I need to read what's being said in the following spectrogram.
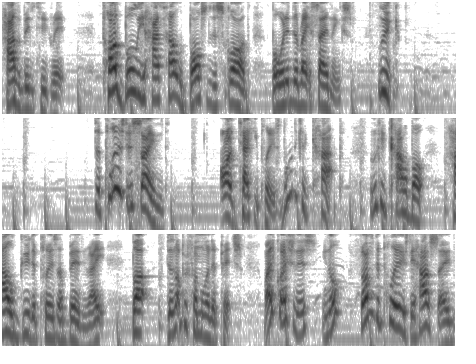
haven't been too great. Todd Boehly has held balls to the squad, but we did the right signings. Look, the players they signed are techie players. Nobody can cap. Nobody can cap about how good the players have been, right? But they're not performing on the pitch. My question is, you know, from the players they have signed,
